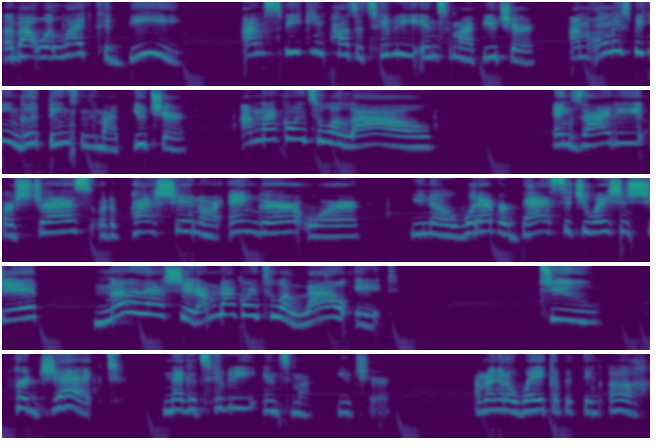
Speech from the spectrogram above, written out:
about what life could be. I'm speaking positivity into my future. I'm only speaking good things into my future. I'm not going to allow anxiety or stress or depression or anger or, you know, whatever bad situation ship. None of that shit. I'm not going to allow it to project negativity into my future. I'm not gonna wake up and think, oh,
